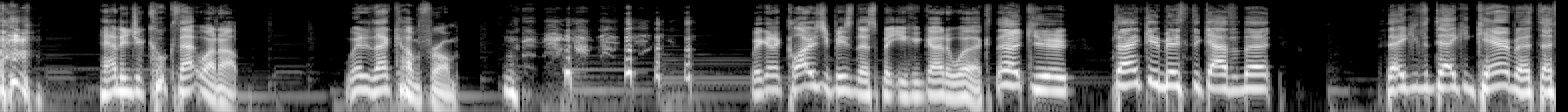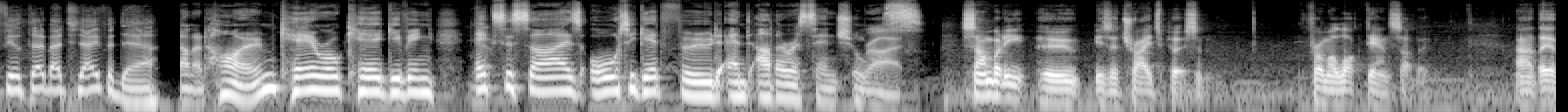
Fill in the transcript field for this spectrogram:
How did you cook that one up? Where did that come from? We're going to close your business, but you can go to work. Thank you. Thank you, Mr. Government. Thank you for taking care of us. I feel so much safer now. Done at home, care or caregiving, exercise, or to get food and other essentials. Right. Somebody who is a tradesperson from a lockdown suburb, uh, they,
